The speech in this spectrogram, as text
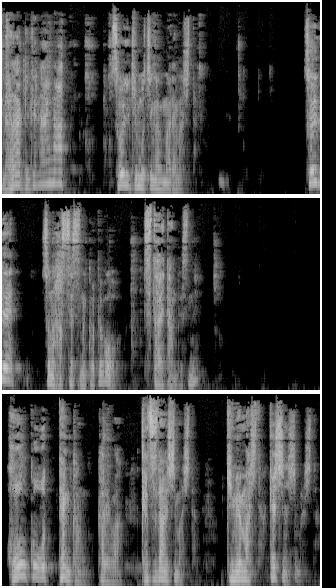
ならなきゃいけないな。そういう気持ちが生まれました。それで、その八節の言葉を伝えたんですね。方向転換、彼は決断しました。決めました。決心しました。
